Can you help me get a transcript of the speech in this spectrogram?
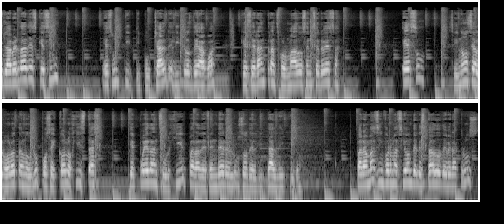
Y la verdad es que sí, es un titipuchal de litros de agua que serán transformados en cerveza. Eso si no se alborotan los grupos ecologistas que puedan surgir para defender el uso del vital líquido. Para más información del estado de Veracruz,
